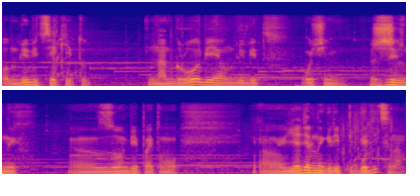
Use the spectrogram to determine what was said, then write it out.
Он любит всякие тут надгробия Он любит очень жирных э, зомби Поэтому э, ядерный гриб пригодится нам.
